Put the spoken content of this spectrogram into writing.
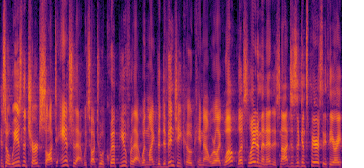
And so we as the church sought to answer that. We sought to equip you for that. When like the Da Vinci Code came out, we were like, well, let's wait a minute. It's not just a conspiracy theory.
